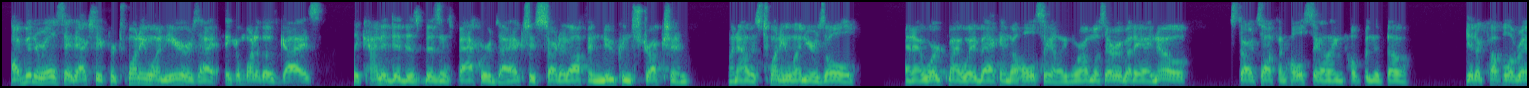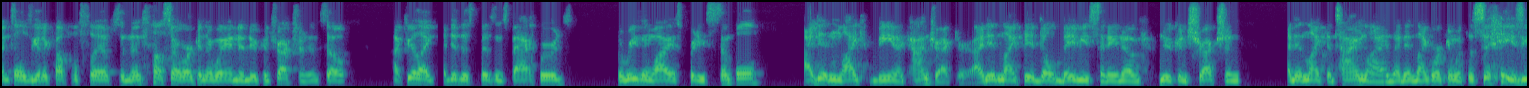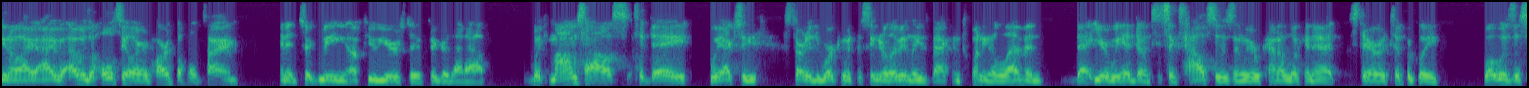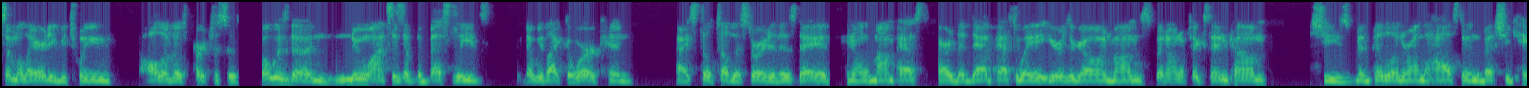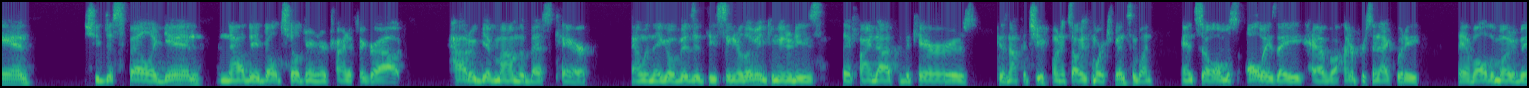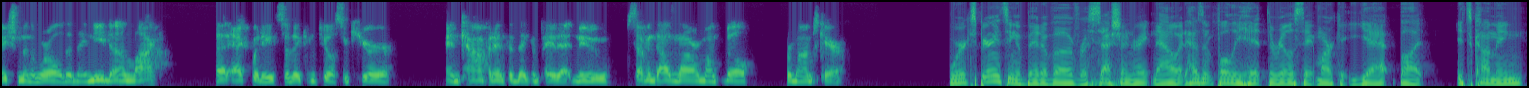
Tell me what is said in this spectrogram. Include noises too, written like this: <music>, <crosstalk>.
I've been in real estate actually for 21 years. I think I'm one of those guys that kind of did this business backwards. I actually started off in new construction when I was 21 years old, and I worked my way back into wholesaling, where almost everybody I know starts off in wholesaling, hoping that they'll get a couple of rentals, get a couple flips, and then <laughs> they'll start working their way into new construction. And so I feel like I did this business backwards. The reason why is pretty simple. I didn't like being a contractor. I didn't like the adult babysitting of new construction. I didn't like the timelines. I didn't like working with the <laughs> cities. You know, I, I, I was a wholesaler at heart the whole time, and it took me a few years to figure that out. With Mom's House today, we actually started working with the senior living leads back in 2011 that year we had done six houses and we were kind of looking at stereotypically what was the similarity between all of those purchases? What was the nuances of the best leads that we'd like to work? And i still tell the story to this day. You know the mom passed or the dad passed away eight years ago and mom's been on a fixed income. She's been piddling around the house doing the best she can. She just fell again. And now the adult children are trying to figure out how to give mom the best care and when they go visit these senior living communities, they find out that the care is because not the cheap one, it's always more expensive one. And so almost always they have 100% equity. They have all the motivation in the world and they need to unlock that equity so they can feel secure and confident that they can pay that new $7,000 a month bill for mom's care. We're experiencing a bit of a recession right now. It hasn't fully hit the real estate market yet, but it's coming.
